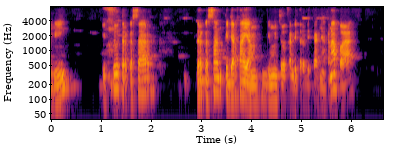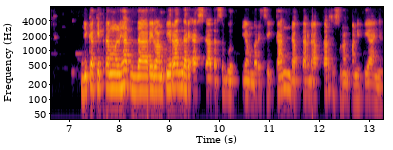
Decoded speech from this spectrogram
ini itu terkesan terkesan kejar tayang dimunculkan diterbitkannya. Kenapa? Jika kita melihat dari lampiran dari SK tersebut yang berisikan daftar-daftar susunan panitianya.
